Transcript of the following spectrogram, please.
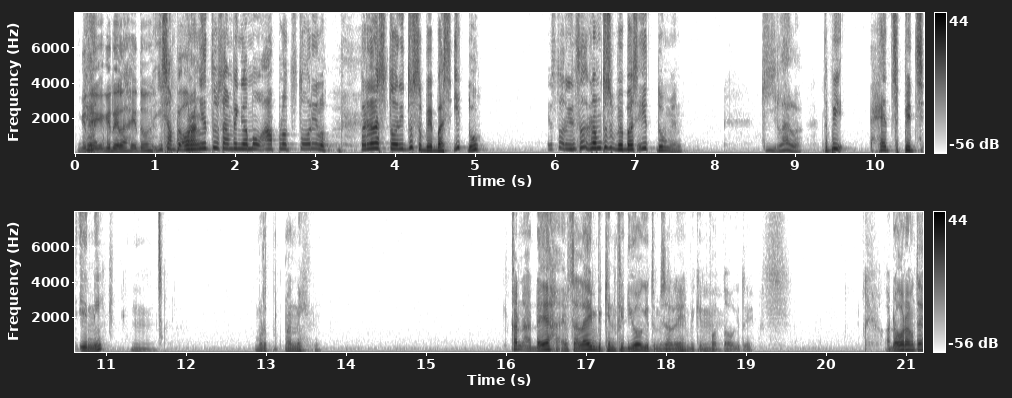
Gede gede lah itu. Ih, sampai orangnya tuh sampai nggak mau upload story loh. Padahal story itu sebebas itu. Story Instagram tuh sebebas itu men. Gila loh. Tapi head speech ini Hmm. menurut mana nih? Kan ada ya misalnya yang bikin video gitu misalnya bikin Hmm. foto gitu ya. Ada orang teh,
